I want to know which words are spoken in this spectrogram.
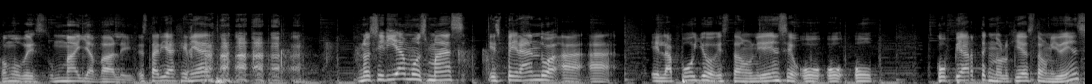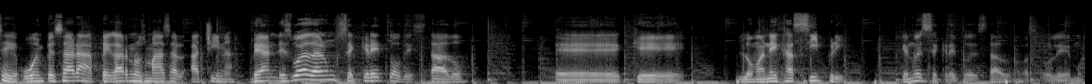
¿Cómo ves? Un Maya Valley. Estaría genial. nos iríamos más esperando a, el apoyo estadounidense o, copiar tecnología estadounidense o empezar a pegarnos más a, China? Vean, les voy a dar un secreto de Estado eh, que lo maneja CIPRI, que no es secreto de Estado, nomás lo leemos,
